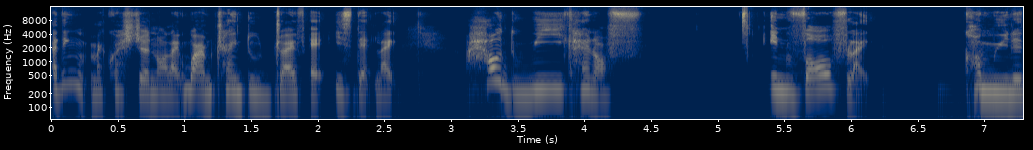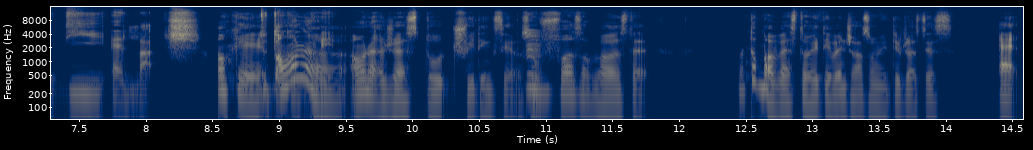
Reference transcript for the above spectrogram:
I think my question or like what I'm trying to drive at is that like, how do we kind of involve like community at large? Okay, I wanna. I wanna address two three things here. So Mm. first of all is that when we talk about restorative and transformative justice, at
